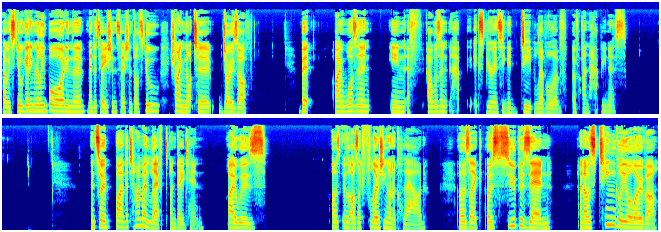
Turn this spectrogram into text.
I was still getting really bored in the meditation sessions. I was still trying not to doze off. But I wasn't in a, I wasn't experiencing a deep level of of unhappiness. And so by the time I left on day 10, I was I was I was like floating on a cloud. I was like I was super zen and I was tingly all over.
